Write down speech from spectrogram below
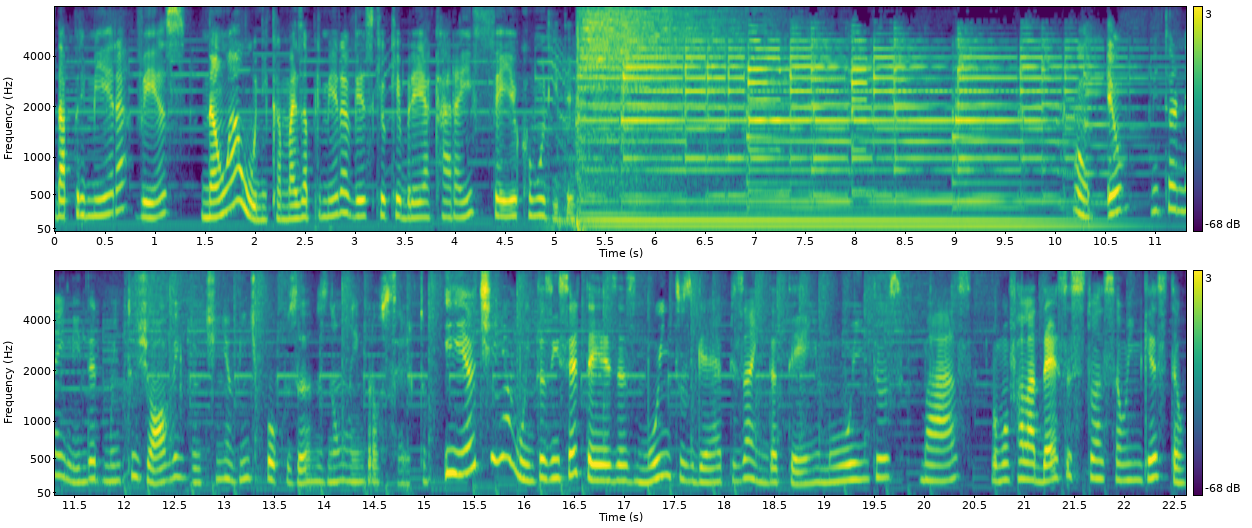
da primeira vez, não a única, mas a primeira vez que eu quebrei a cara aí feio como líder. Bom, eu me tornei líder muito jovem, eu tinha 20 e poucos anos, não lembro ao certo. E eu tinha muitas incertezas, muitos gaps, ainda tenho muitos, mas vamos falar dessa situação em questão.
